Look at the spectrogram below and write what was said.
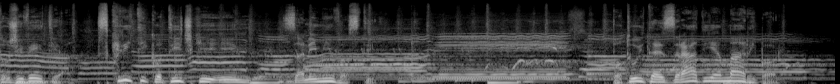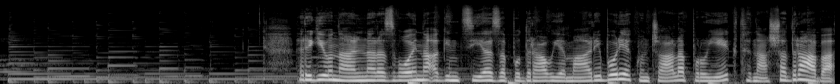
doživetja, skriti kotički in zanimivosti. Potujte z radijem Maribor. Regionalna razvojna agencija za podravje Maribor je končala projekt Naša Drava.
